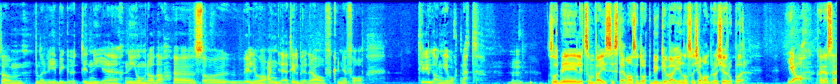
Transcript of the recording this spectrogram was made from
Så når vi bygger ut i nye, nye områder, eh, så vil jo andre tilbydere kunne få tilgang i vårt nett. Mm. Så det blir litt som veisystemet? altså Dere bygger veien, og så kommer andre og kjører oppå der? Ja, kan jeg si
